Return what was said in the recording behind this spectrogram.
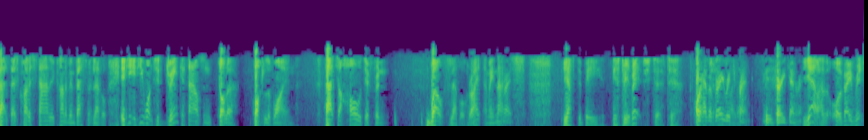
that's that's quite a standard kind of investment level. If you, if you want to drink a thousand dollar bottle of wine, that's a whole different wealth level, right? I mean, that's Right. you have to be you have to be rich to to or have a very rich that. friend who's very generous. yeah, or, have- or a very rich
